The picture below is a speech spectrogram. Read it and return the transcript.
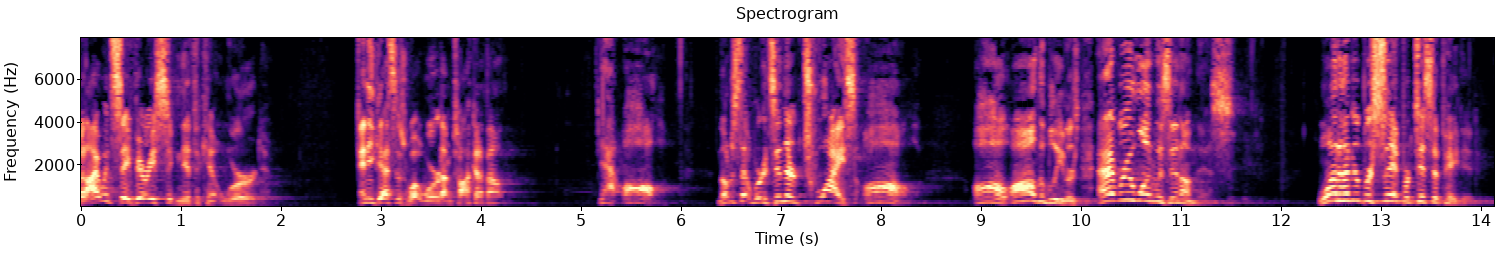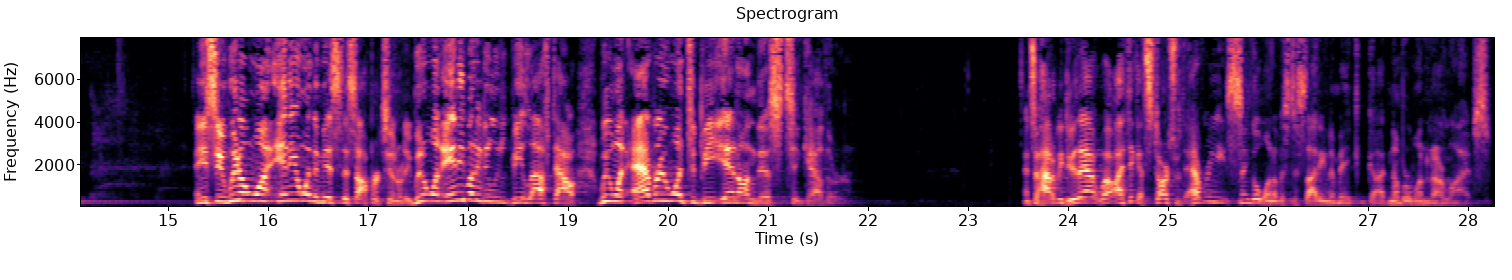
but I would say very significant word. Any guesses what word I'm talking about? Yeah, all. Notice that word, it's in there twice. All. All. All the believers. Everyone was in on this. 100% participated. And you see, we don't want anyone to miss this opportunity. We don't want anybody to be left out. We want everyone to be in on this together. And so, how do we do that? Well, I think it starts with every single one of us deciding to make God number one in our lives.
